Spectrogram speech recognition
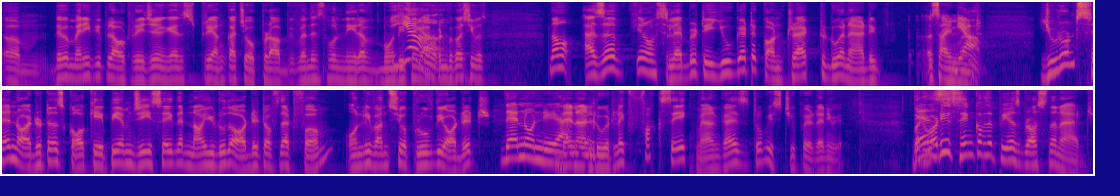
um, there were many people outraging against Priyanka Chopra when this whole Nirav Modi thing happened because she was. Now, as a you know celebrity, you get a contract to do an ad assignment. Yeah. You don't send auditors call KPMG saying that now you do the audit of that firm. Only once you approve the audit, Then only I then I'll will. do it. Like fuck's sake, man, guys, don't be stupid. Anyway, but what do you think of the Pierce Brosnan ad?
